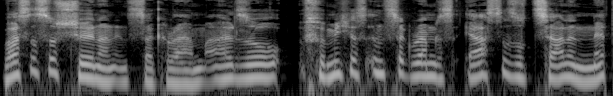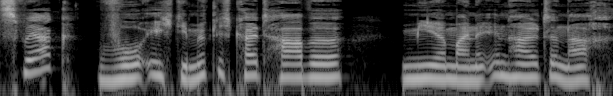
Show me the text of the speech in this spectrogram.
Was ist so schön an Instagram? Also für mich ist Instagram das erste soziale Netzwerk, wo ich die Möglichkeit habe, mir meine Inhalte nach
